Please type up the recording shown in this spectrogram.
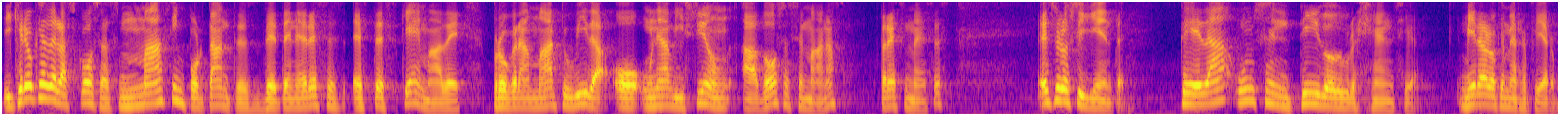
Y creo que de las cosas más importantes de tener este esquema de programar tu vida o una visión a 12 semanas, tres meses, es lo siguiente, te da un sentido de urgencia. Mira a lo que me refiero.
